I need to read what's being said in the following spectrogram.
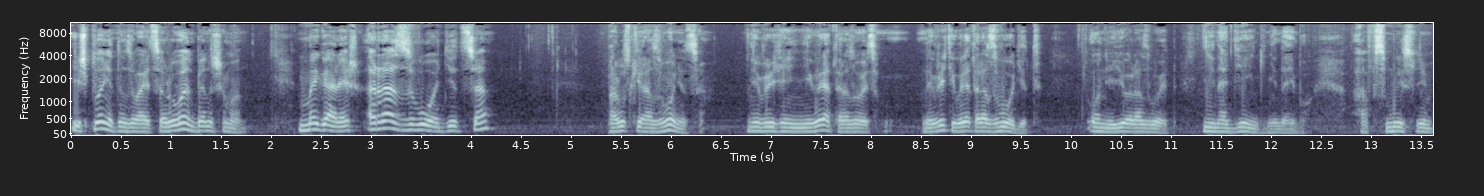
Ишплонит называется Рувен бен Шимон. Мегареш разводится, по-русски разводится. На иврите не говорят разводится, на иврите говорят разводит. Он ее разводит. Не на деньги, не дай бог, а в смысле,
